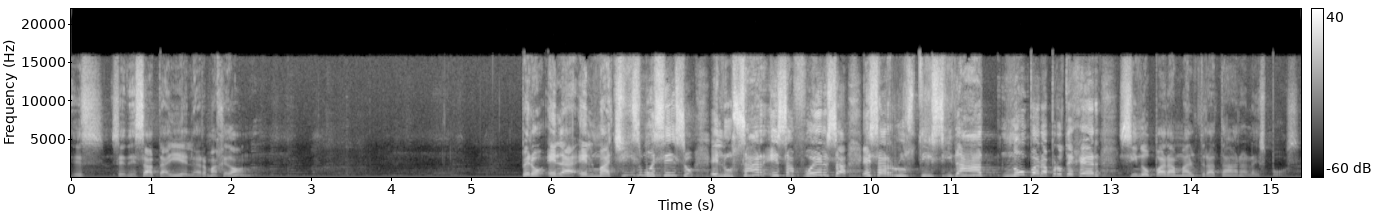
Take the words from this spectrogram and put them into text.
Es, se desata ahí el Armagedón. Pero el, machismo es eso, el usar esa fuerza, esa rusticidad, no para proteger, sino para maltratar a la esposa.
